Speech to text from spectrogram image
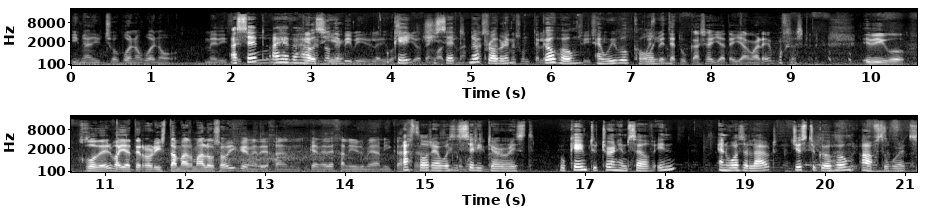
Y me ha dicho, bueno, bueno, I said, I have a house here. digo, Okay, sí, she said, no casa, problem. Go home Sí, sí. and we will call Pues you. vete a tu casa y ya te llamaremos. y digo, joder, vaya terrorista más malo soy que me dejan, que me dejan irme a mi casa. I thought I was a city terrorist who came to turn himself in and was allowed just to go home afterwards.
